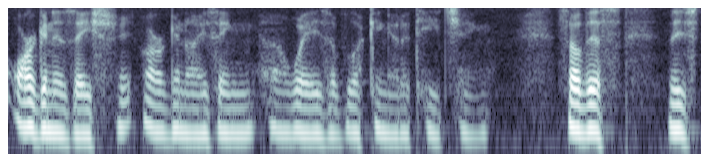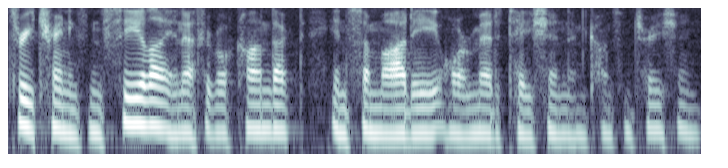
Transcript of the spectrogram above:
organization organizing uh, ways of looking at a teaching. So this these three trainings in sila, in ethical conduct, in samadhi or meditation and concentration,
